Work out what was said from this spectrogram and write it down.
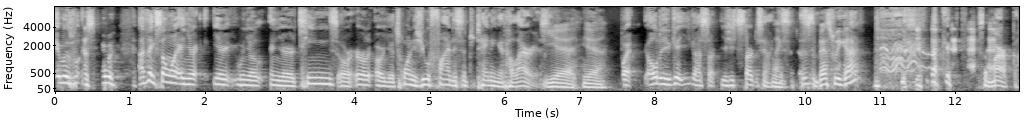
it, was, it was. I think someone in your your when you're in your teens or early or your twenties, you will find this entertaining and hilarious. Yeah, yeah. But the older you get, you gotta start. You start to say like, Like this, this is is the best we got. it's America.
